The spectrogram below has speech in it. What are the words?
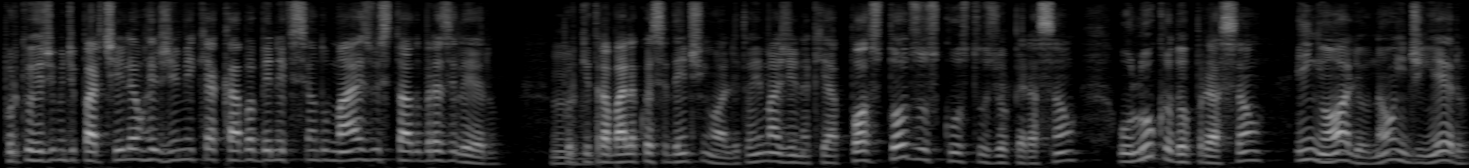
porque o regime de partilha é um regime que acaba beneficiando mais o Estado brasileiro, uhum. porque trabalha com excedente em óleo. Então imagina que após todos os custos de operação, o lucro da operação em óleo, não em dinheiro,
